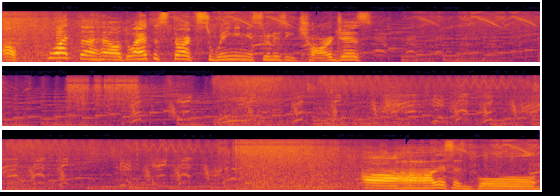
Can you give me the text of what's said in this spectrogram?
Oh, what the hell? Do I have to start swinging as soon as he charges? Oh, this is bull.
